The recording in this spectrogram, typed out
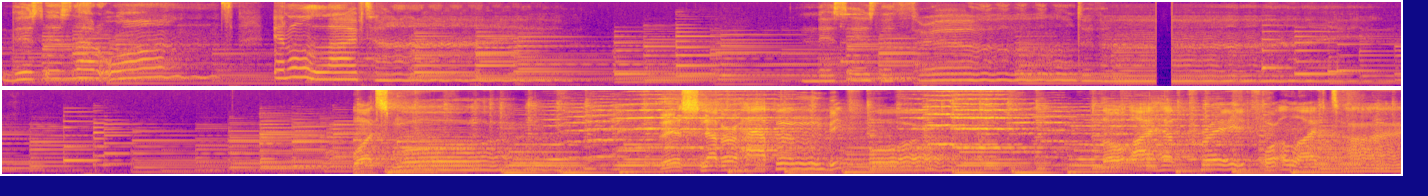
This is that once in a lifetime. This is the thrill divine. What's more, this never happened before. Though I have prayed for a lifetime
